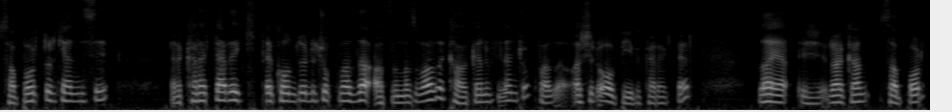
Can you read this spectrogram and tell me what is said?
support'tur kendisi. Yani karakterde kitle kontrolü çok fazla, atılması fazla, kalkanı falan çok fazla. Aşırı OP bir karakter. Zaya, Rakan, support.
